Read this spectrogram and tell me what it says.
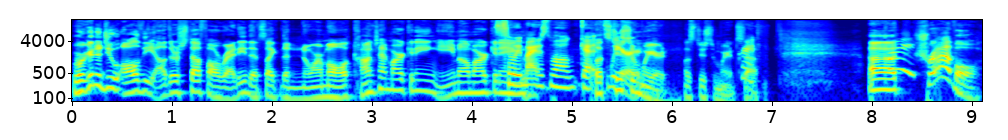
We're gonna do all the other stuff already. That's like the normal content marketing, email marketing. so we might as well get Let's weird. do some weird. Let's do some weird Great. stuff. Uh, travel.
